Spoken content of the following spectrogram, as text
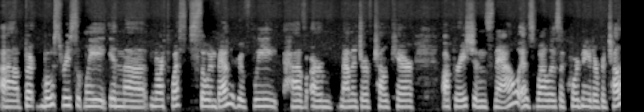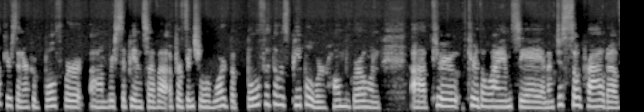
Uh, but most recently in the Northwest, so in Vanderhoof, we have our manager of childcare operations now, as well as a coordinator of a childcare center who both were um, recipients of a, a, provincial award, but both of those people were homegrown uh, through through the YMCA, and I'm just so proud of,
